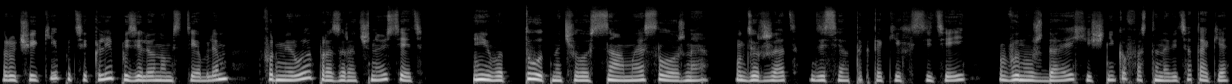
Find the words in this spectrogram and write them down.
ручейки потекли по зеленым стеблям, формируя прозрачную сеть. И вот тут началось самое сложное — удержать десяток таких сетей, вынуждая хищников остановить атаки.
